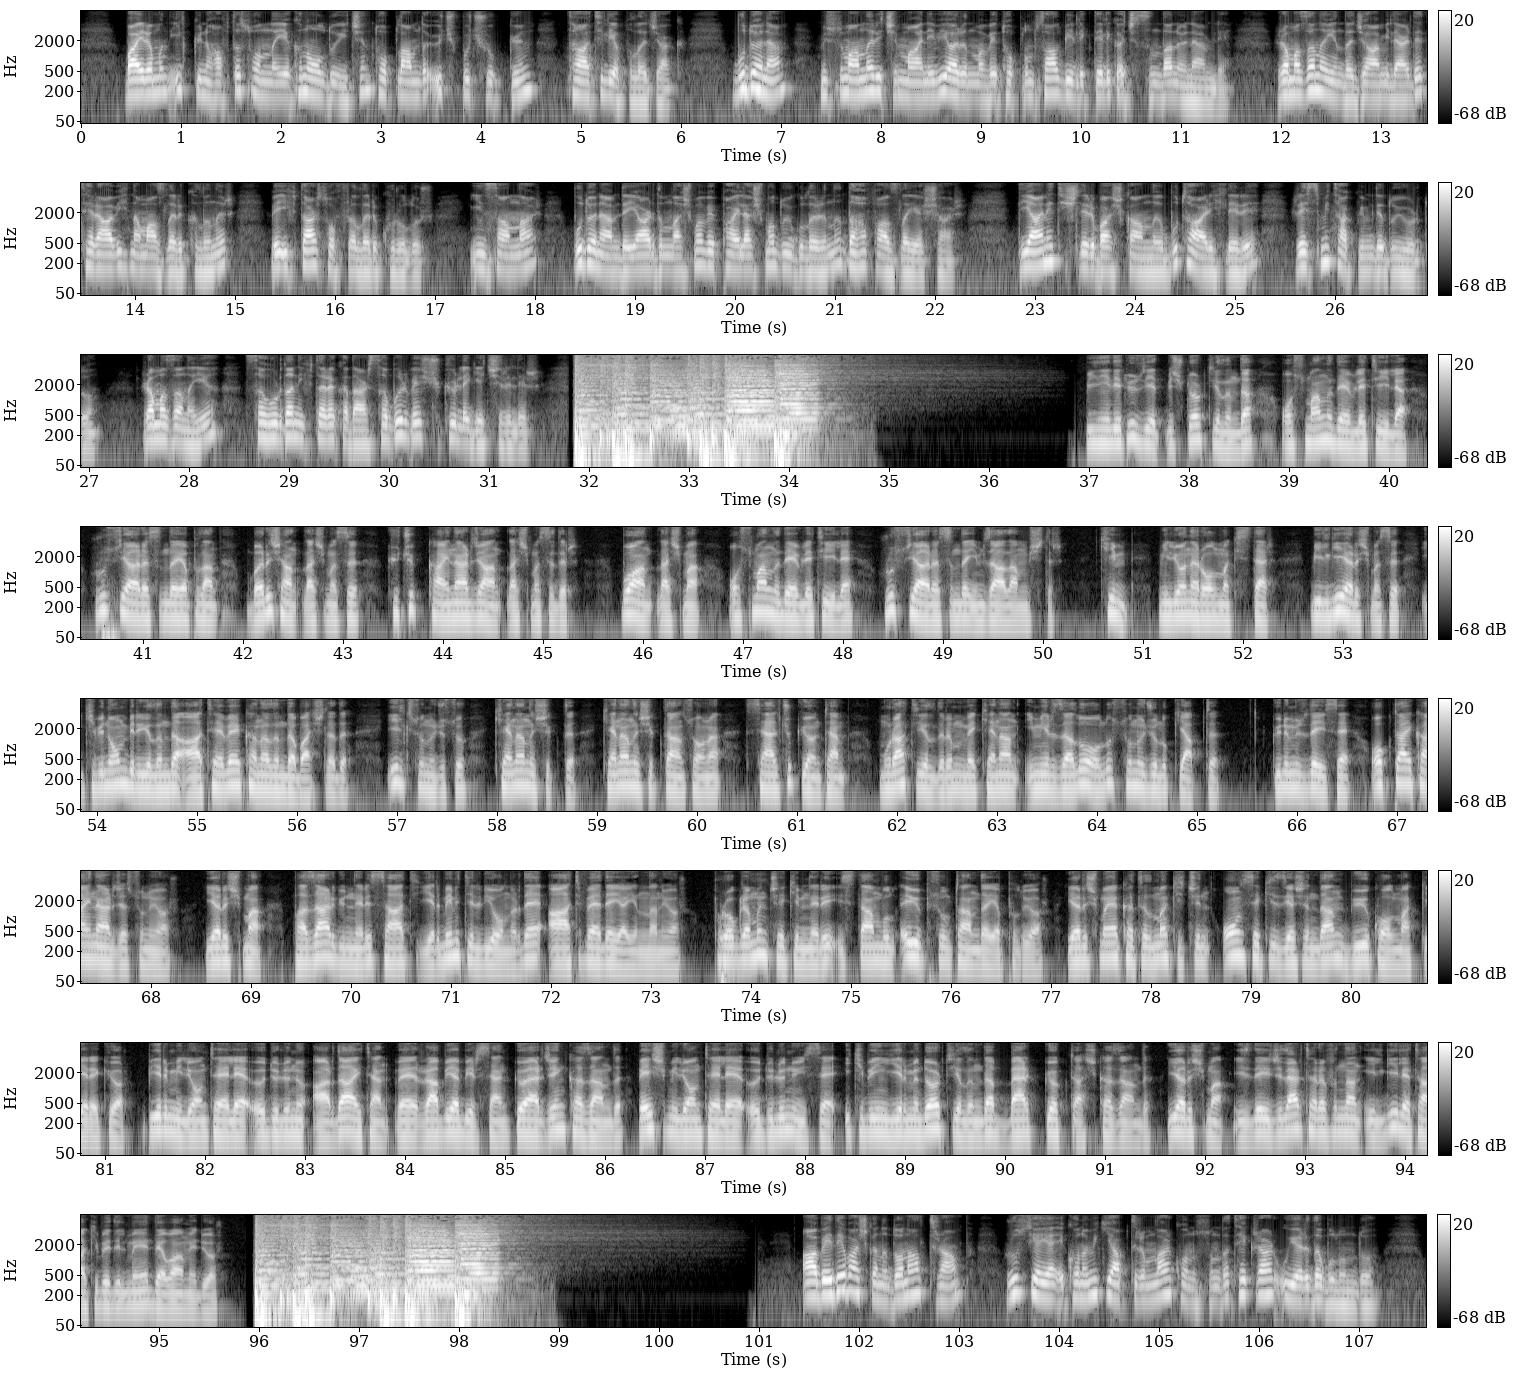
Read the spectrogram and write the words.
Bayramın ilk günü hafta sonuna yakın olduğu için toplamda 3,5 gün tatil yapılacak. Bu dönem Müslümanlar için manevi arınma ve toplumsal birliktelik açısından önemli. Ramazan ayında camilerde teravih namazları kılınır ve iftar sofraları kurulur. İnsanlar bu dönemde yardımlaşma ve paylaşma duygularını daha fazla yaşar. Diyanet İşleri Başkanlığı bu tarihleri resmi takvimde duyurdu. Ramazan ayı sahurdan iftara kadar sabır ve şükürle geçirilir. ...1774 yılında Osmanlı Devleti ile Rusya arasında yapılan barış antlaşması Küçük Kaynarca Antlaşması'dır. Bu antlaşma Osmanlı Devleti ile Rusya arasında imzalanmıştır. Kim milyoner olmak ister? Bilgi yarışması 2011 yılında ATV kanalında başladı. İlk sunucusu Kenan Işık'tı. Kenan Işık'tan sonra Selçuk Yöntem, Murat Yıldırım ve Kenan İmirzalıoğlu sunuculuk yaptı. Günümüzde ise Oktay Kaynarca sunuyor. Yarışma pazar günleri saat 20.00'de ATV'de yayınlanıyor. Programın çekimleri İstanbul Eyüp Sultan'da yapılıyor. Yarışmaya katılmak için 18 yaşından büyük olmak gerekiyor. 1 milyon TL ödülünü Arda Ayten ve Rabia Birsen Göercen kazandı. 5 milyon TL ödülünü ise 2024 yılında Berk Göktaş kazandı. Yarışma izleyiciler tarafından ilgiyle takip edilmeye devam ediyor. ABD Başkanı Donald Trump, Rusya'ya ekonomik yaptırımlar konusunda tekrar uyarıda bulundu.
